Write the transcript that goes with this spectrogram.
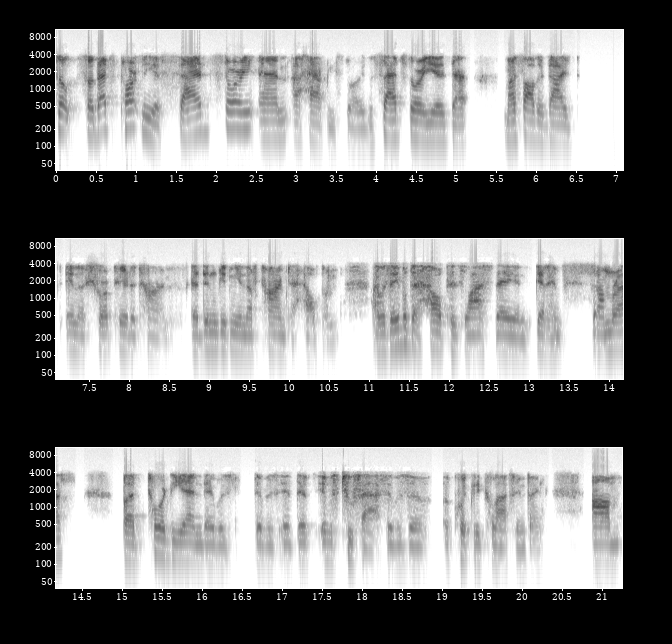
So so that's partly a sad story and a happy story. The sad story is that my father died in a short period of time. It didn't give me enough time to help him. I was able to help his last day and get him some rest, but toward the end, there was there was it, it, it was too fast. It was a, a quickly collapsing thing. Um,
